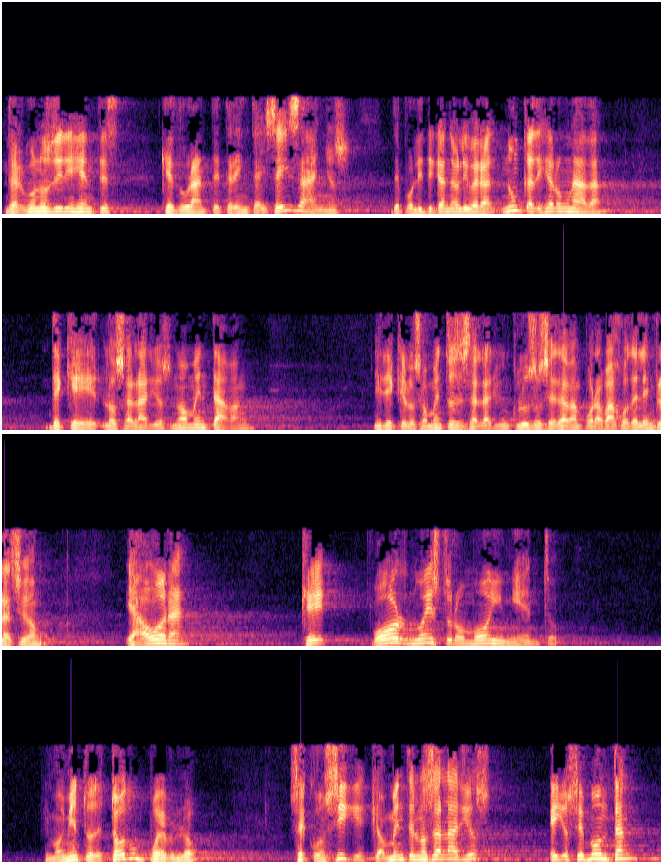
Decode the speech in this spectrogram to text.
de algunos dirigentes que durante 36 años de política neoliberal nunca dijeron nada de que los salarios no aumentaban y de que los aumentos de salario incluso se daban por abajo de la inflación y ahora que por nuestro movimiento, el movimiento de todo un pueblo, se consigue que aumenten los salarios, ellos se montan,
